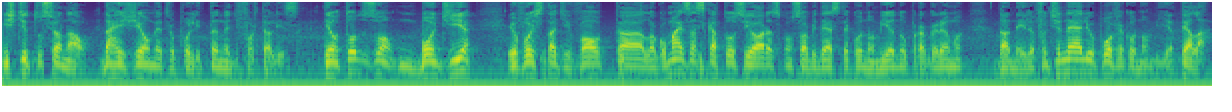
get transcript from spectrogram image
institucional da região metropolitana de Fortaleza. Tenham todos um, um, bom dia. Eu vou estar de volta logo mais às 14 horas com Sobe Desta Economia no programa da Neila Fontinelli, o Povo Economia. Até lá.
